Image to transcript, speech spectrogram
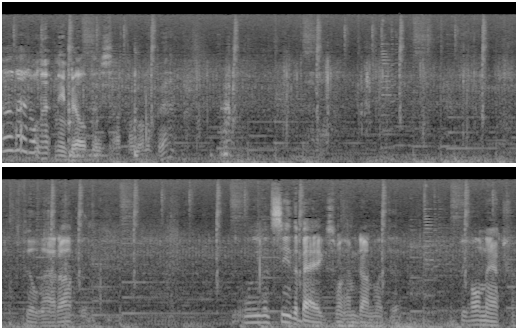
Well, that'll let me build this up a little bit. fill that up and you won't even see the bags when I'm done with it. It'll be all natural.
